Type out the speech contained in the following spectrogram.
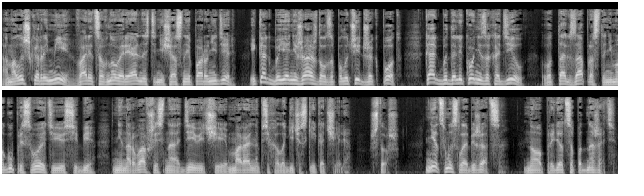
А малышка Реми варится в новой реальности несчастные пару недель. И как бы я ни жаждал заполучить джекпот, как бы далеко не заходил, вот так запросто не могу присвоить ее себе, не нарвавшись на девичьи морально-психологические качели. Что ж, нет смысла обижаться, но придется поднажать.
